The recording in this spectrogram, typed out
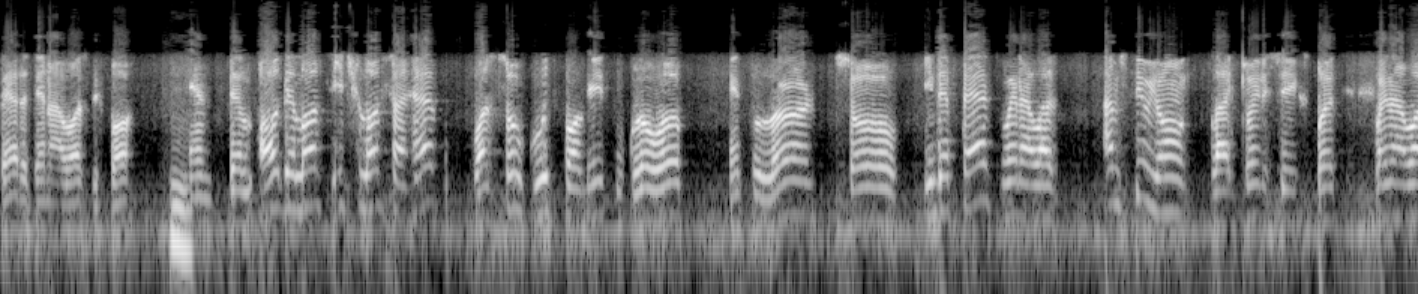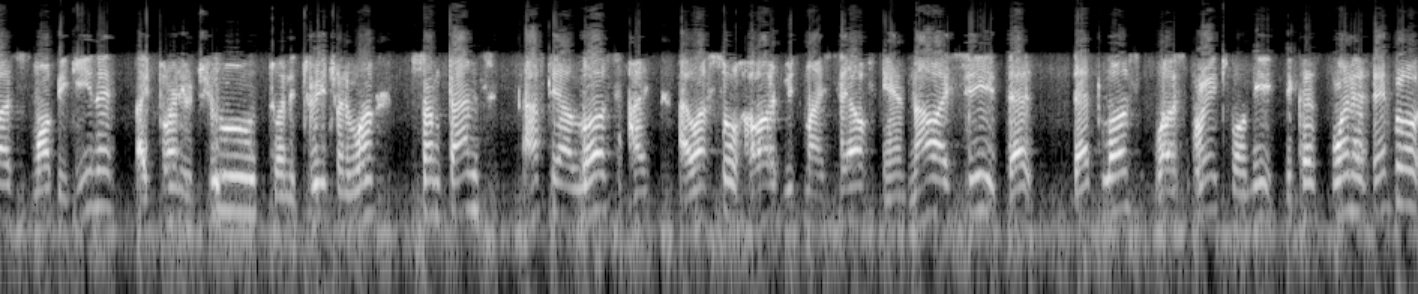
better than I was before. Hmm. And the, all the loss, each loss I have was so good for me to grow up and to learn. So in the past, when I was, I'm still young, like 26, but when I was more beginner, like 22, 23, 21, sometimes after I lost, I, I was so hard with myself. And now I see that that loss was great for me because one example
